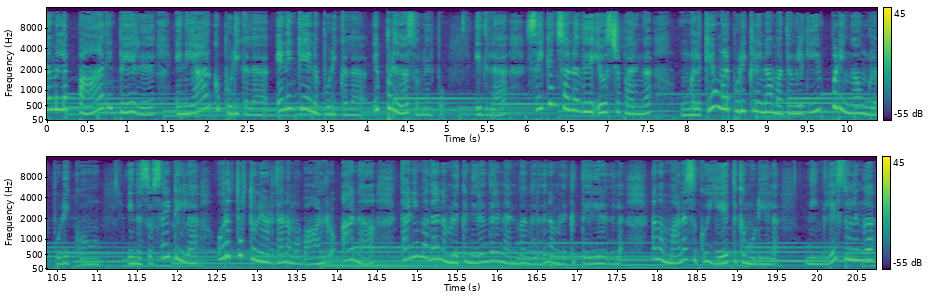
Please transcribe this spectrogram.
நம்மள பாதி பேர் என்னை யாருக்கும் பிடிக்கல எனக்கே என்னை பிடிக்கல. இப்படி தான் சொல்லியிருப்போம். இதில் செகண்ட் சொன்னது யோசிச்சு பாருங்க. உங்களுக்கே உங்களை பிடிக்கலைன்னா மற்றவங்களுக்கு எப்படிங்க உங்களை பிடிக்கும்? இந்த சொசைட்டியில் ஒருத்தர் துணையோடு தான் நம்ம வாழ்கிறோம் ஆனால் தனிமை தான் நம்மளுக்கு நிரந்தர நண்பங்கிறது நம்மளுக்கு தெரியறதில்ல. நம்ம மனசுக்கும் ஏற்றுக்க முடியல. நீங்களே சொல்லுங்க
